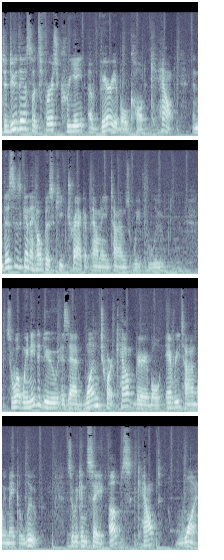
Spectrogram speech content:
To do this, let's first create a variable called count, and this is going to help us keep track of how many times we've looped. So what we need to do is add 1 to our count variable every time we make a loop. So we can say ups count 1,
